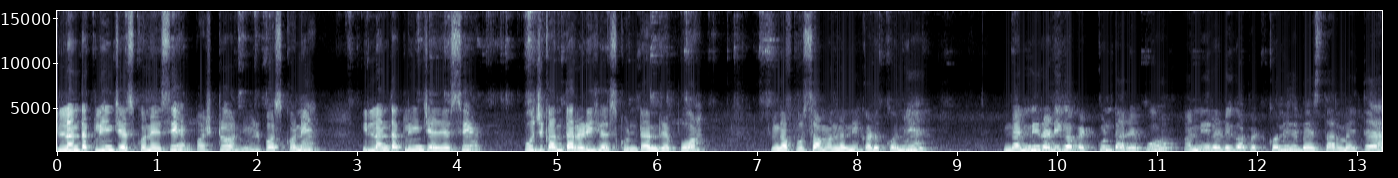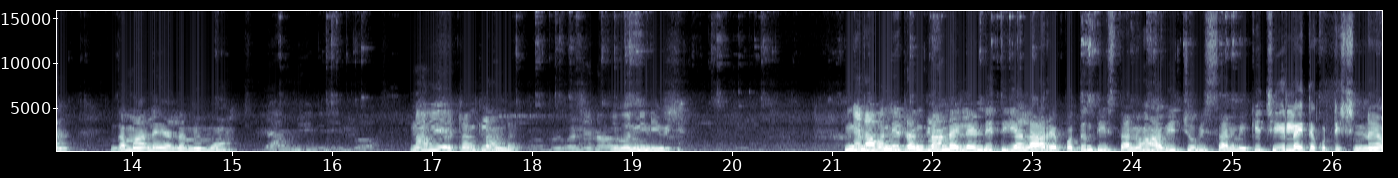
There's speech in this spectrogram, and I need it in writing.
ఇల్లంతా క్లీన్ చేసుకునేసి ఫస్ట్ నీళ్ళు పోసుకొని ఇల్లంతా క్లీన్ చేసేసి పూజకంతా రెడీ చేసుకుంటాను రేపు. ఇంకా పూజ సామాన్లన్నీ కడుక్కొని ఇంకా అన్నీ రెడీగా పెట్టుకుంటా రేపు. అన్నీ రెడీగా పెట్టుకొని బేస్తారం అయితే ఇంకా మాలేయాల మేము. నావి ట్రంక్లో ఉండవు ఇవన్నీ నీవి. ఇంకా నావన్నీ ట్రంక్లో ఉండలేండి తీయాలా? రేపు పొద్దున్న తీస్తాను. అవి చూపిస్తాను మీకు. చీరలు అయితే కుట్టించిన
